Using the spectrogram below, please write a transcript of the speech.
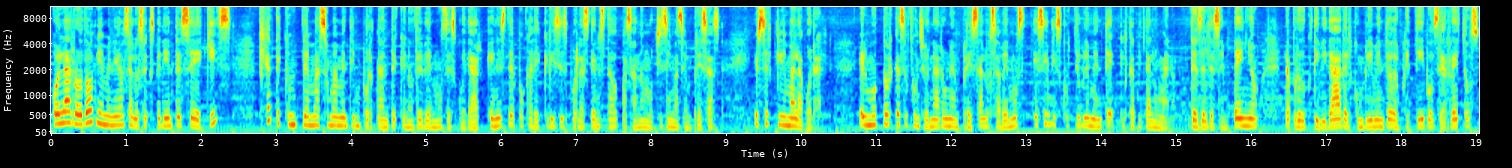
Hola Rodo, bienvenidos a los expedientes CX. Fíjate que un tema sumamente importante que no debemos descuidar en esta época de crisis por las que han estado pasando muchísimas empresas es el clima laboral. El motor que hace funcionar una empresa, lo sabemos, es indiscutiblemente el capital humano. Desde el desempeño, la productividad, el cumplimiento de objetivos, de retos.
